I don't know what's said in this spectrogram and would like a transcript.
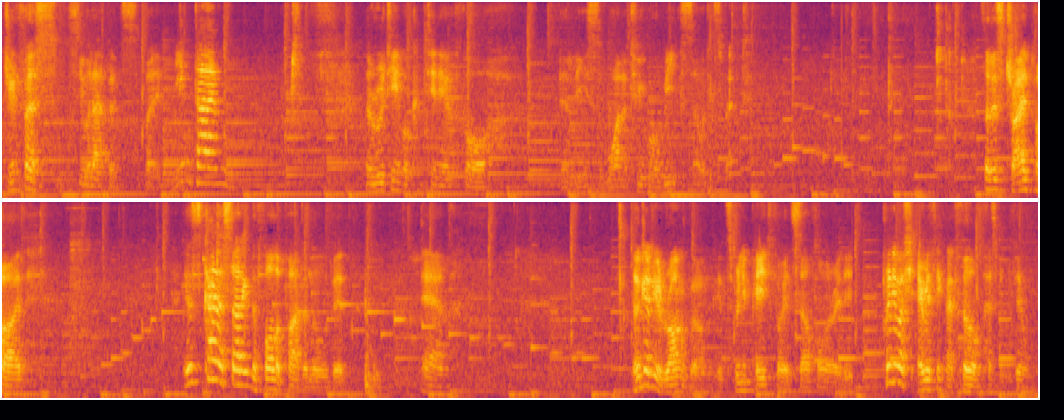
June 1st, see what happens. But in the meantime, the routine will continue for at least one or two more weeks, I would expect. So this tripod is kind of starting to fall apart a little bit. And don't get me wrong though, it's really paid for itself already. Pretty much everything I film has been filmed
